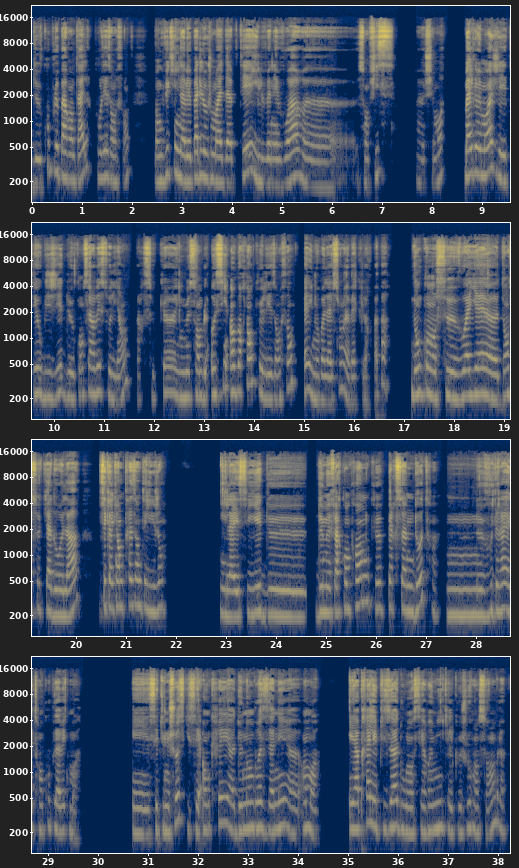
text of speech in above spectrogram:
de couple parental pour les enfants. Donc vu qu'il n'avait pas de logement adapté, il venait voir son fils chez moi. Malgré moi, j'ai été obligée de conserver ce lien parce que il me semble aussi important que les enfants aient une relation avec leur papa. Donc on se voyait dans ce cadre-là. C'est quelqu'un de très intelligent. Il a essayé de, de me faire comprendre que personne d'autre ne voudrait être en couple avec moi. Et c'est une chose qui s'est ancrée de nombreuses années en moi. Et après l'épisode où on s'est remis quelques jours ensemble,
